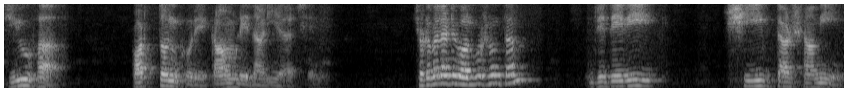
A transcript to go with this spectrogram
জিহ্বা কর্তন করে কামড়ে দাঁড়িয়ে আছেন ছোটবেলায় একটা গল্প শুনতাম যে দেবী শিব তার স্বামী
